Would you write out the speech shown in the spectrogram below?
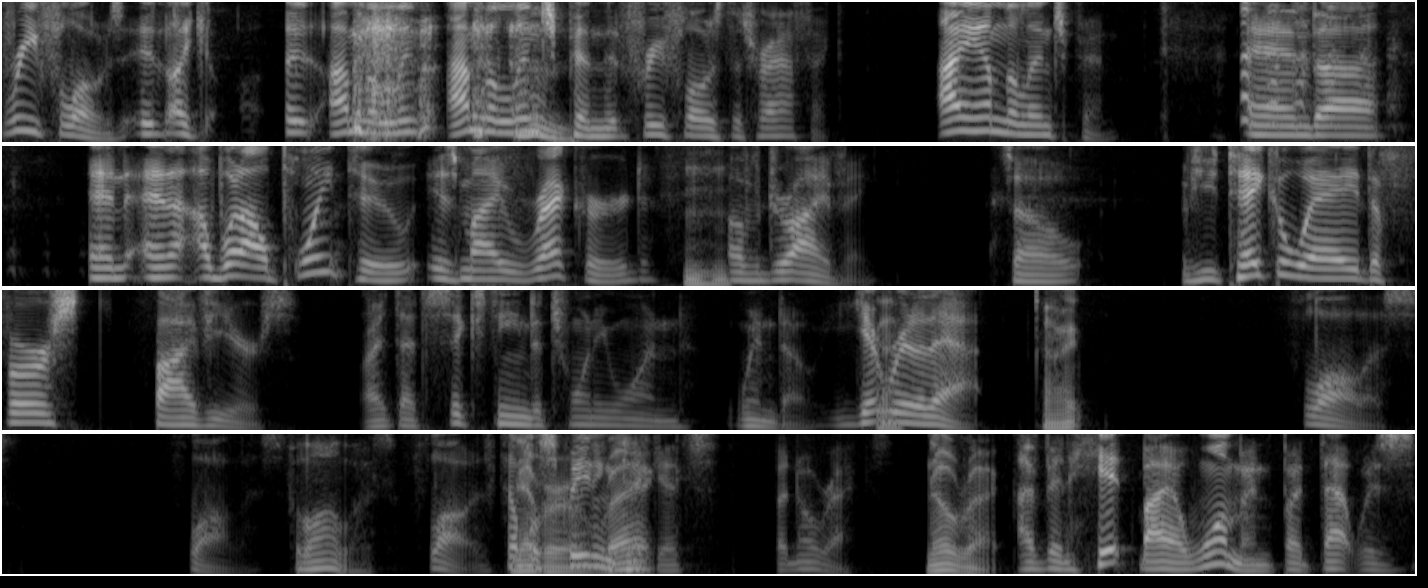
free flows. It like it, I'm the lin- I'm the linchpin that free flows the traffic. I am the linchpin, and uh, and and uh, what I'll point to is my record Mhm. of driving. So if you take away the first five years, right, that's 16 to 21 window, you get Yeah. rid of that. All right. Flawless, flawless, Flawless. flawless. A couple Never speeding wreck. tickets, but no wrecks. No wreck. I've been hit by a woman, but that was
